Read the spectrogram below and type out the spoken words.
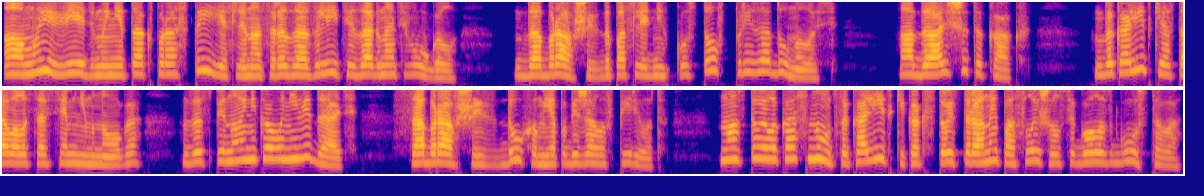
А мы, ведьмы, не так просты, если нас разозлить и загнать в угол. Добравшись до последних кустов, призадумалась. А дальше-то как? До калитки оставалось совсем немного, за спиной никого не видать. Собравшись с духом, я побежала вперед. Но стоило коснуться калитки, как с той стороны послышался голос Густава.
